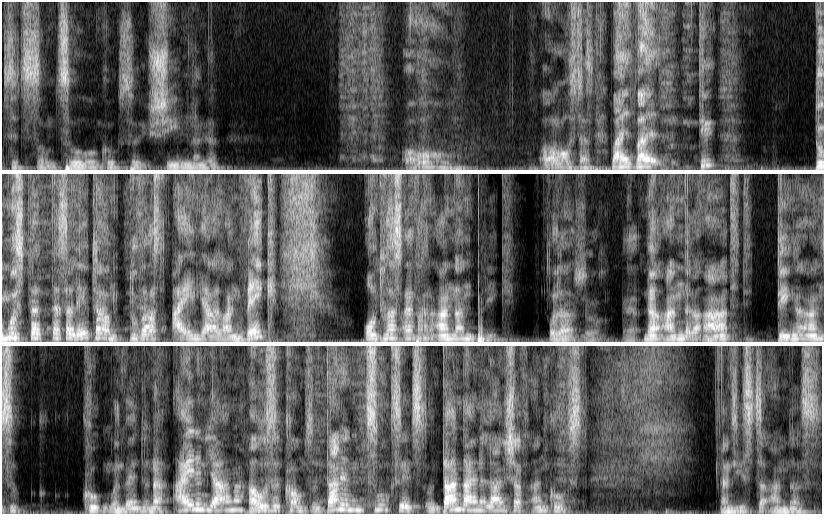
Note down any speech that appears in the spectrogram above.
Sitzt so im Zug, guckst du die Schienen dann, oh, oh, ist das, weil, weil die, du musst das, das, erlebt haben. Du warst ein Jahr lang weg und du hast einfach einen anderen Blick oder so, ja. eine andere Art, die Dinge anzugucken. Und wenn du nach einem Jahr nach Hause kommst und dann in den Zug sitzt und dann deine Landschaft anguckst, dann siehst du anders.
